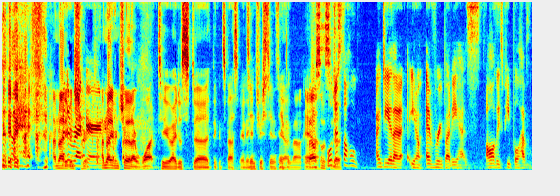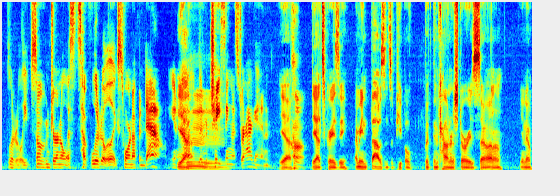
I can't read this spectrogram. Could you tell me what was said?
I'm not For the even sure. I'm not even sure that I want to. I just uh, think it's fascinating. it's interesting to think Yeah. about. Yeah. I also listen well to just the whole idea that you know everybody has all these people have literally some of them journalists have literally like sworn up and down you know Yeah. they've been Mm. chasing this dragon yeah. huh. Yeah, it's crazy. I mean, thousands of people with encounter stories. So I don't know, you know.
